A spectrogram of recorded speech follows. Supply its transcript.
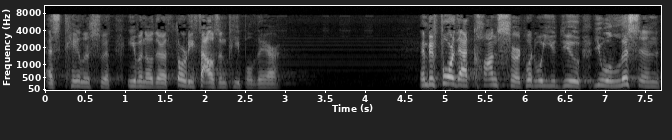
as Taylor Swift, even though there are 30,000 people there. And before that concert, what will you do? You will listen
